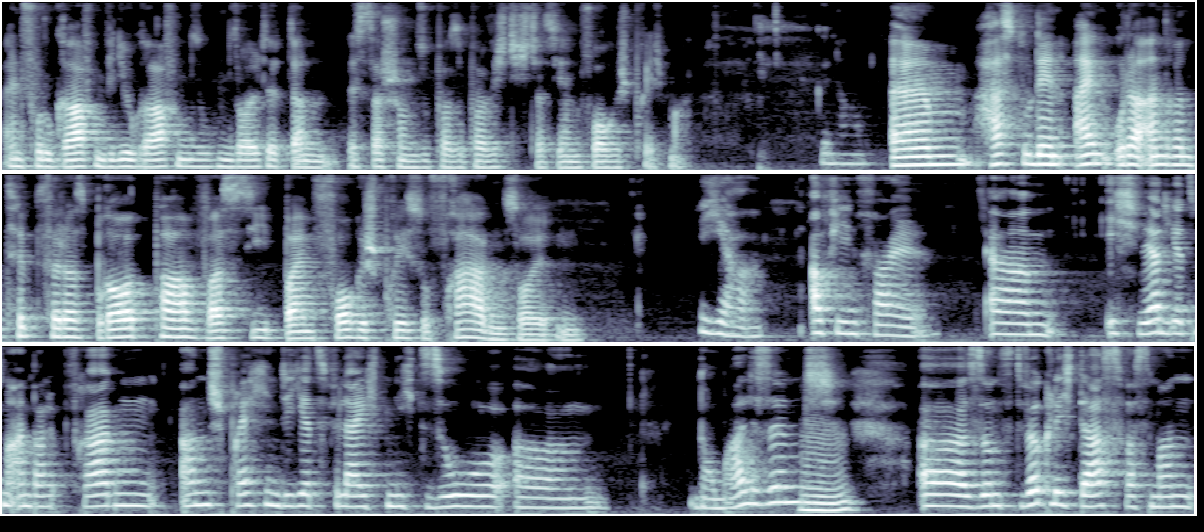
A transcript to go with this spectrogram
einen Fotografen, Videografen suchen solltet, dann ist das schon super, super wichtig, dass ihr ein Vorgespräch macht. Genau. Ähm, hast du den ein oder anderen Tipp für das Brautpaar, was sie beim Vorgespräch so fragen sollten? Ja, auf jeden Fall. Ähm, ich werde jetzt mal ein paar Fragen ansprechen, die jetzt vielleicht nicht so ähm, normal sind, Mhm. äh, sonst wirklich das, was man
